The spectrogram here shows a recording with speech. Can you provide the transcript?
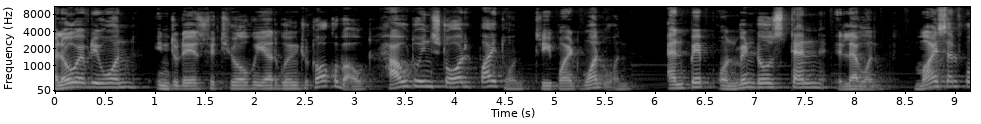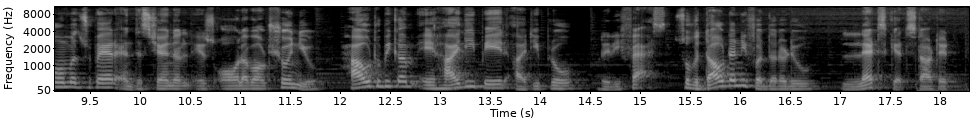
Hello everyone, in today's video we are going to talk about how to install Python 3.11 and pip on Windows 10 11. Myself Mohammad Zubair and this channel is all about showing you how to become a highly paid IT pro really fast. So without any further ado, let's get started.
